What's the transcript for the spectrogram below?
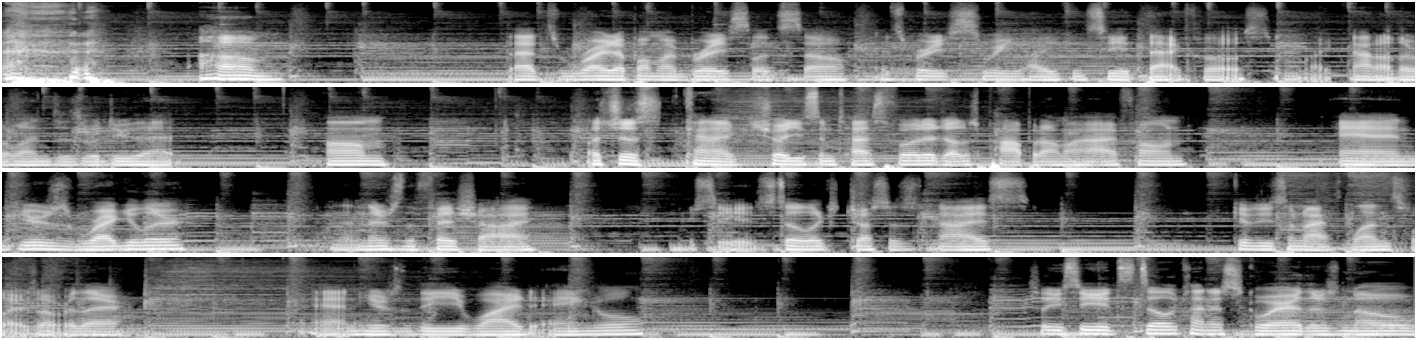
um, that's right up on my bracelet, so it's pretty sweet how you can see it that close. And like not other lenses would do that. Um, let's just kind of show you some test footage. I'll just pop it on my iPhone. And here's regular, and then there's the fisheye. You see, it still looks just as nice. Gives you some nice lens flares over there. And here's the wide angle. So you see it's still kind of square. There's no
